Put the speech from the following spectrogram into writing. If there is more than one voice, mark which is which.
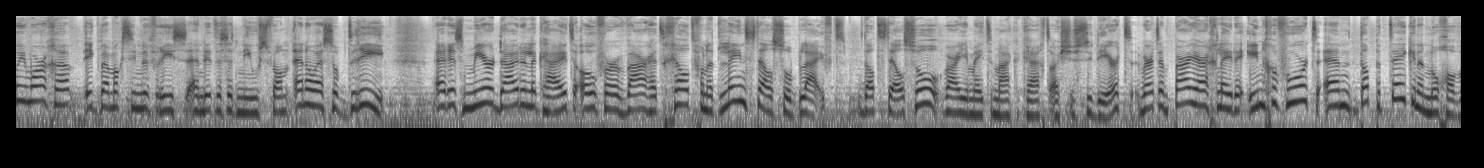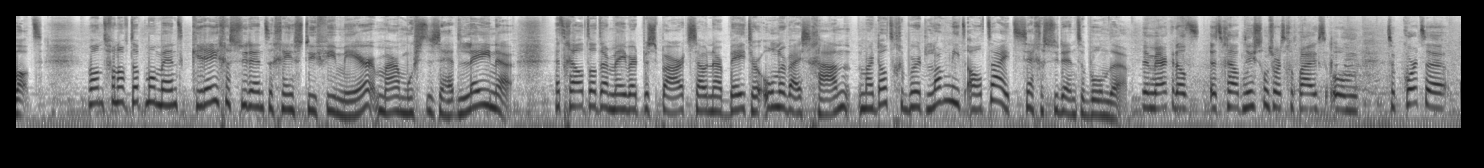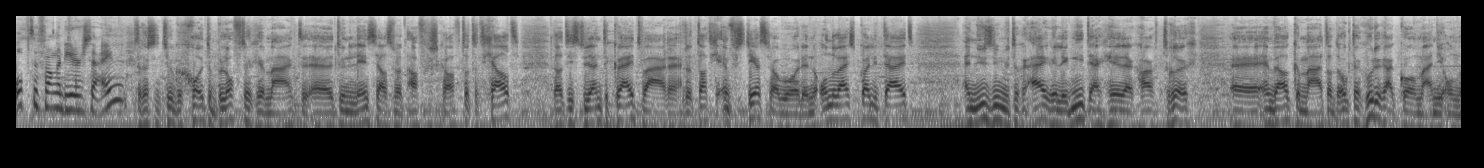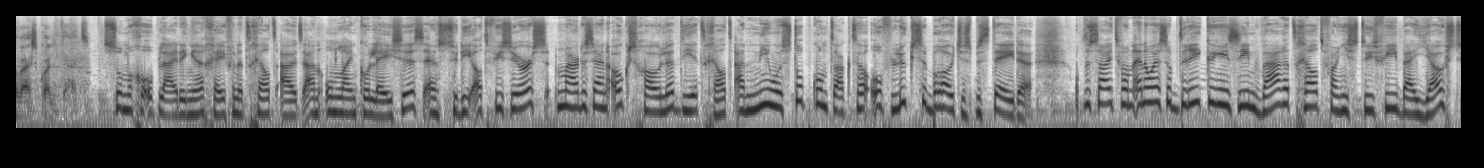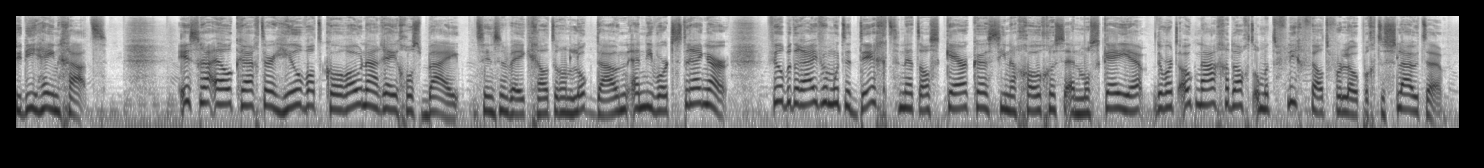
Speaker 1: Goedemorgen, ik ben Maxime de Vries en dit is het nieuws van NOS op 3. Er is meer duidelijkheid over waar het geld van het leenstelsel blijft. Dat stelsel, waar je mee te maken krijgt als je studeert, werd een paar jaar geleden ingevoerd en dat betekende nogal wat. Want vanaf dat moment kregen studenten geen studie meer, maar moesten ze het lenen. Het geld dat daarmee werd bespaard zou naar beter onderwijs gaan, maar dat gebeurt lang niet altijd, zeggen studentenbonden.
Speaker 2: We merken dat het geld nu soms wordt gebruikt om tekorten op te vangen die er zijn.
Speaker 3: Er is natuurlijk een grote belofte gemaakt uh, toen het leenstelsel werd afgeschaft... dat het geld dat die studenten kwijt waren, dat dat geïnvesteerd zou worden in de onderwijskwaliteit. En nu zien we toch eigenlijk niet echt heel erg hard terug uh, in welke mate dat ook ten goede gaat komen aan die onderwijskwaliteit.
Speaker 1: Sommige opleidingen geven het geld uit aan online colleges en studieadviseurs. Maar er zijn ook scholen die het geld aan nieuwe stopcontacten of luxe broodjes besteden. Op de site van NOS op 3 kun je zien waar het geld van je studie bij jouw studie heen gaat. Israël krijgt er heel wat coronaregels bij. Sinds een week geldt er een lockdown en die wordt strenger. Veel bedrijven moeten dicht, net als kerken, synagoges en moskeeën. Er wordt ook nagedacht om het vliegveld voorlopig te sluiten.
